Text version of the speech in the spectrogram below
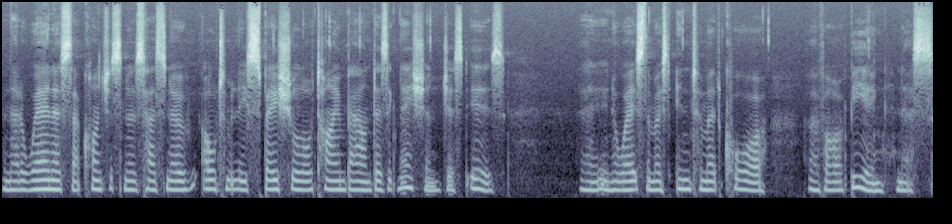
And that awareness, that consciousness has no ultimately spatial or time bound designation, just is. And in a way, it's the most intimate core of our beingness.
